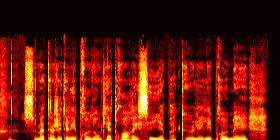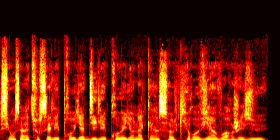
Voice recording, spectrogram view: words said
Ce matin, j'étais lépreux, donc il y a trois récits. Il n'y a pas que les lépreux, mais si on s'arrête sur ces lépreux, il y a dix lépreux et il n'y en a qu'un seul qui revient voir Jésus.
